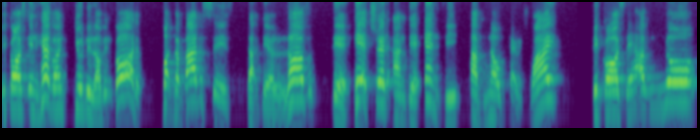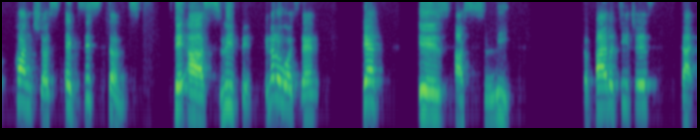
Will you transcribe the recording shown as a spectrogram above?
because in heaven you'll be loving God. But the Bible says that their love, their hatred, and their envy have now perished. Why? Because they have no conscious existence. They are sleeping. In other words, then, death is asleep. The Bible teaches that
